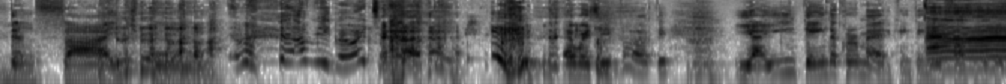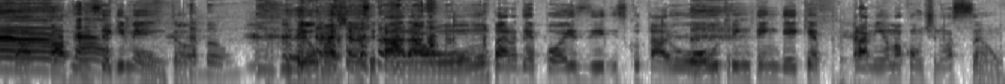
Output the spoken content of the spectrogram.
dançar e tipo. Amigo, é o art pop. é o art pop. E aí entenda a Chromatica, entendeu? Ah, faça tá. esse segmento. tá bom. Dê uma chance para um, para depois ir escutar o outro e entender que é, pra mim é uma continuação.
